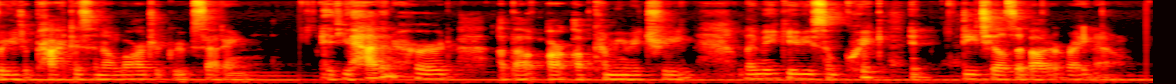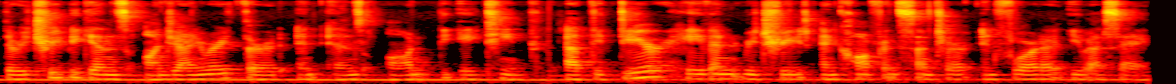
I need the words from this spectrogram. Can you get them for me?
for you to practice in a larger group setting. If you haven't heard about our upcoming retreat, let me give you some quick eh, details about it right now. The retreat begins on January 3rd and ends on the 18th at the Deer Haven Retreat and Conference Center in Florida, USA.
